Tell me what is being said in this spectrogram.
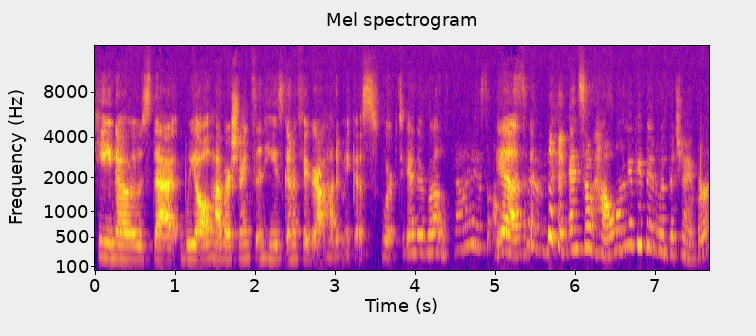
he knows that we all have our strengths and he's going to figure out how to make us work together well. that is awesome. Yeah. and so, how long have you been with the chamber?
